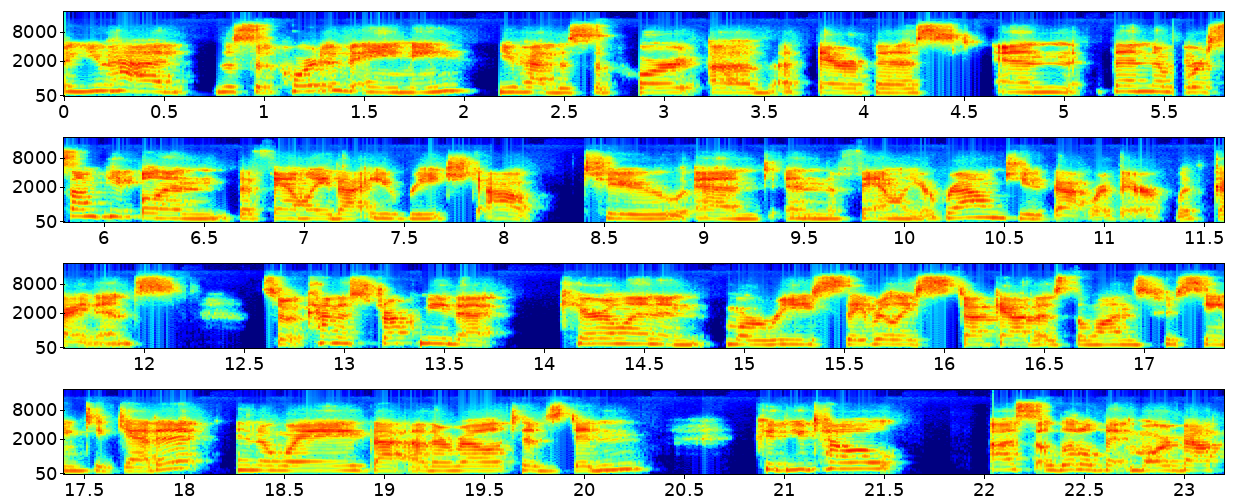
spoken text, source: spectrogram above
you had the support of Amy, you had the support of a therapist, and then there were some people in the family that you reached out to and in the family around you that were there with guidance. So it kind of struck me that Carolyn and Maurice, they really stuck out as the ones who seemed to get it in a way that other relatives didn't. Could you tell us a little bit more about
